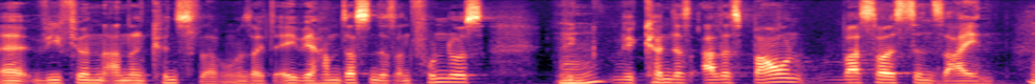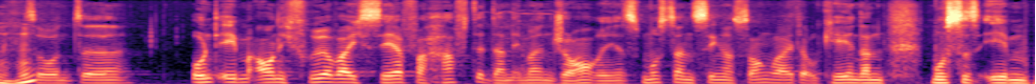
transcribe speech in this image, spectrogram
äh, wie für einen anderen Künstler, wo man sagt, ey, wir haben das und das an Fundus, Mhm. wir können das alles bauen, was soll es denn sein? Mhm. So und äh, und eben auch nicht, früher war ich sehr verhaftet dann immer in Genre. Jetzt muss dann Singer-Songwriter, okay, und dann muss es eben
